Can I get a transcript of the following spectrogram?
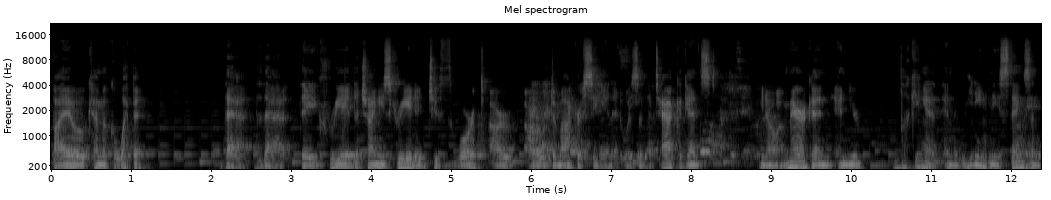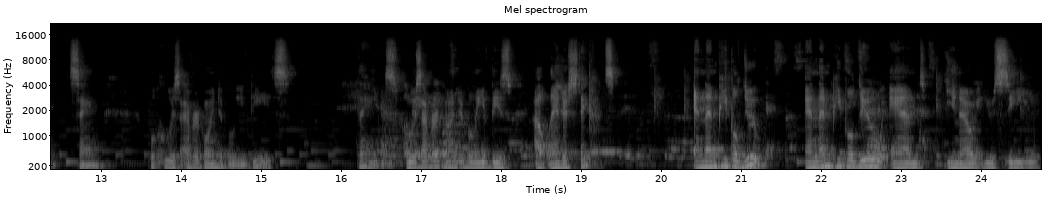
biochemical weapon that that they create the Chinese created to thwart our our democracy, and it was an attack against you know America, and, and you're looking at and reading these things and saying, well, who is ever going to believe these things? Who is ever going to believe these outlandish statements? And then people do. And then people do, and you know, you see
